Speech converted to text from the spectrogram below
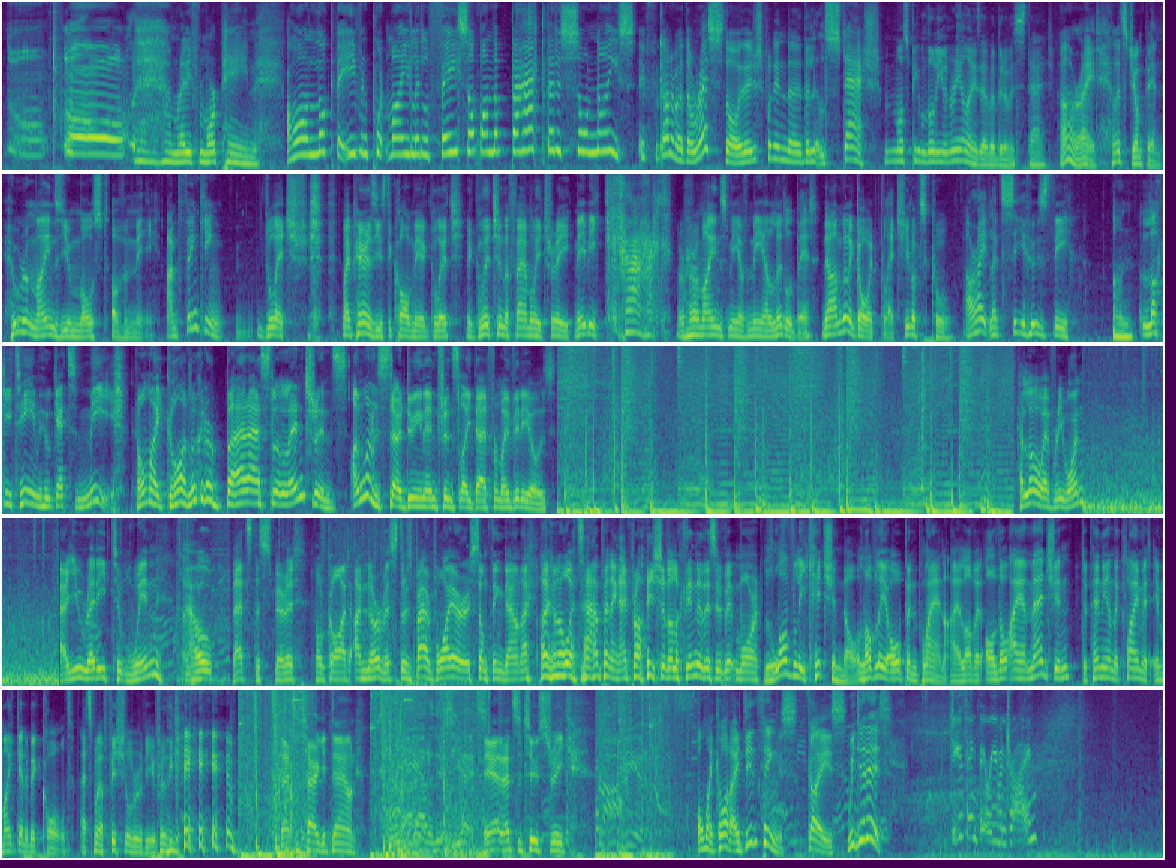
Oh, oh, I'm ready for more pain. Oh, look, they even put my little face up on the back. That is so nice. They forgot about the rest, though. They just put in the, the little stash. Most people don't even realize I have a bit of a stash. All right, let's jump in. Who reminds you most of me? I'm thinking glitch. my parents used to call me a glitch. A glitch in the family tree. Maybe Kak reminds me of me a little bit. No, I'm gonna go with glitch. He looks cool. All right, let's see who's the unlucky team who gets me. Oh my god, look at her badass little entrance. I'm gonna start doing an entrance like that for my videos. Hello everyone. Are you ready to win? I hope. That's the spirit. Oh god, I'm nervous. There's barbed wire or something down. I, I don't know what's happening. I probably should have looked into this a bit more. Lovely kitchen though. Lovely open plan. I love it. Although I imagine, depending on the climate, it might get a bit cold. That's my official review for the game. that's the target down. out of this yet. Yeah, that's a two streak. Oh my god, I did things. Guys, we did it. Do you think they were even trying?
